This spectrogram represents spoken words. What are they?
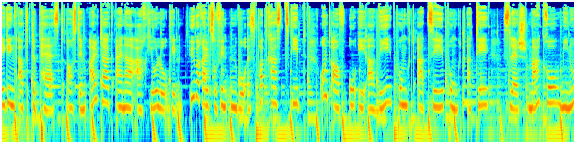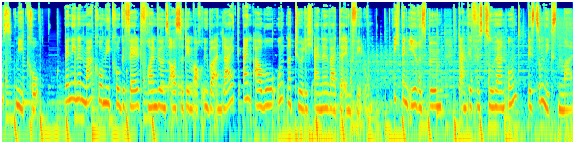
Digging Up the Past aus dem Alltag einer Archäologin. Überall zu finden, wo es Podcasts gibt und auf oeaw.ac.at slash makro-mikro. Wenn Ihnen Makro Mikro gefällt, freuen wir uns außerdem auch über ein Like, ein Abo und natürlich eine Weiterempfehlung. Ich bin Iris Böhm, danke fürs Zuhören und bis zum nächsten Mal.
